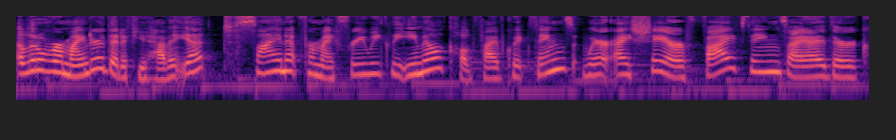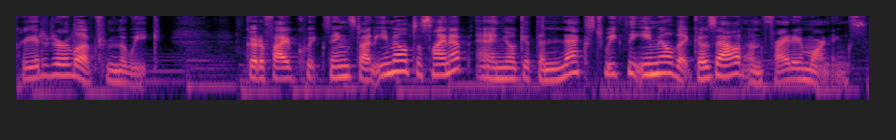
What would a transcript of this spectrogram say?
A little reminder that if you haven't yet, sign up for my free weekly email called Five Quick Things, where I share five things I either created or loved from the week. Go to fivequickthings.email to sign up, and you'll get the next weekly email that goes out on Friday mornings.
